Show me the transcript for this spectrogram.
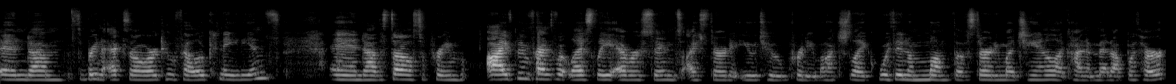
and um, Sabrina XO are two fellow Canadians. And uh, the Style Supreme, I've been friends with Leslie ever since I started YouTube pretty much. Like within a month of starting my channel, I kind of met up with her.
